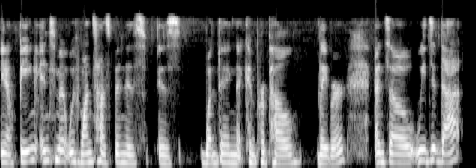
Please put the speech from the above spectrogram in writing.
you know, being intimate with one's husband is is one thing that can propel labor, and so we did that.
